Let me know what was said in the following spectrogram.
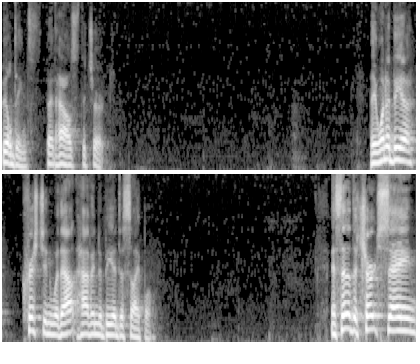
buildings that house the church. They want to be a Christian without having to be a disciple. Instead of the church saying,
